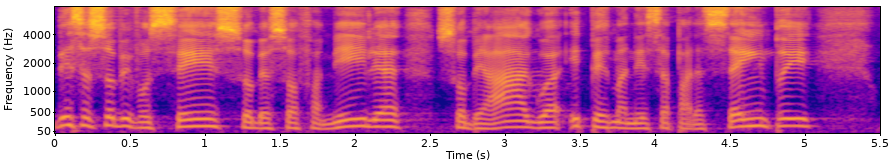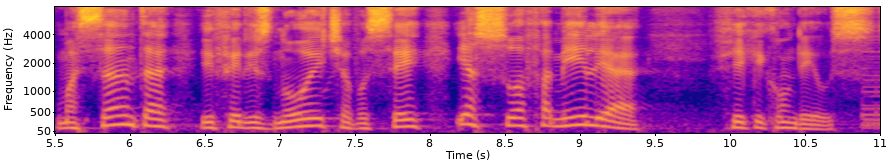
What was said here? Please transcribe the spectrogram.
desça sobre você, sobre a sua família, sobre a água e permaneça para sempre. Uma santa e feliz noite a você e a sua família. Fique com Deus.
